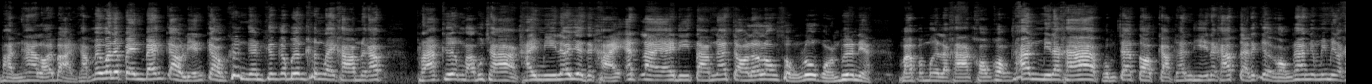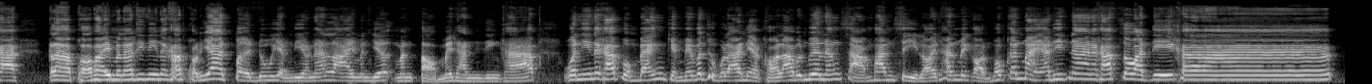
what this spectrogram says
3,500 บาทครับ ไม่ว่าจะเป็นแบงก์เก่าเหรียญเก่าเครื่องเงินเครื่องกระเบื้องเครื่องลายคำนะครับพระเครื่องมาบูชา ใครมีแล้วอยากจะขายแอดไลน์ไอดีตามหน้าจอแล้วลองส่งรูปของเพื่อนเนี่ยมาประเมินราคาของของท่านมีราคา ผมจะตอบกลับทันทีนะครับ แต่ถ้าเกิดของท่านยังไม่มีราคา กราบขออภัยมาณที่นี้นะครับ ขออนุญาตเปิดดูอย่างเดียวนะไลน์มันเยอะมันตอบไม่ทันจริงๆครับ วันนี้นะครับผมแบงค์เข็มเพชรวัตถุโบราณเนี่ย ขอลาเพื่อนๆทั้ง 3,400 ท่านไปก่อน พบกันใหม่อาทิตย์หน้านะครับ สวัสดีครับ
